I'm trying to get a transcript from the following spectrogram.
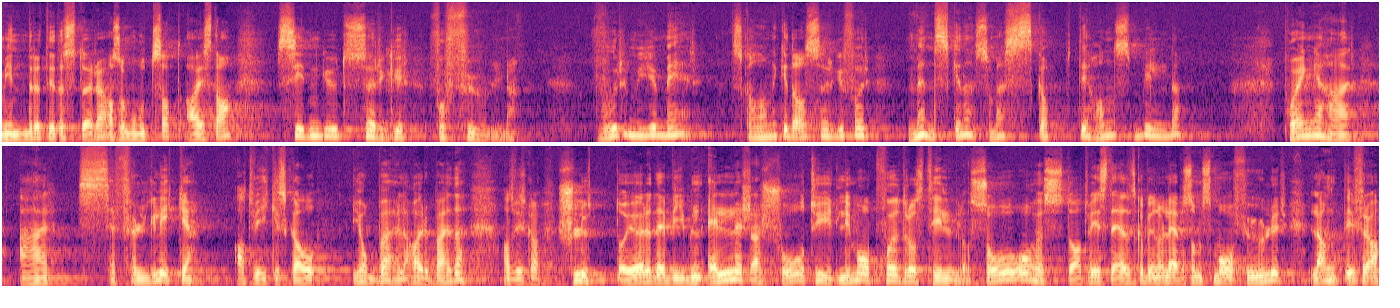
mindre til det større, altså motsatt av i stad, siden Gud sørger for fuglene. Hvor mye mer skal han ikke da sørge for menneskene som er skapt i hans bilde? Poenget her er selvfølgelig ikke at vi ikke skal jobbe eller arbeide. At vi skal slutte å gjøre det Bibelen ellers er så tydelig med å oppfordre oss til. Og så å høste, og at vi i stedet skal begynne å leve som småfugler. Langt ifra.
